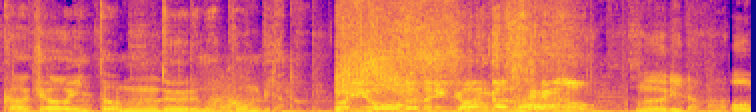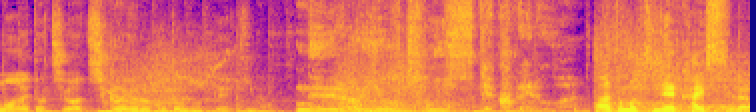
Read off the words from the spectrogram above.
歌教員とンドゥールのコンビだと無理を置かずにガンガン攻めるぞ無理だなお前たちは近寄ることもできない狙い撃ちにしてくれるわ他怎么直接开始了？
